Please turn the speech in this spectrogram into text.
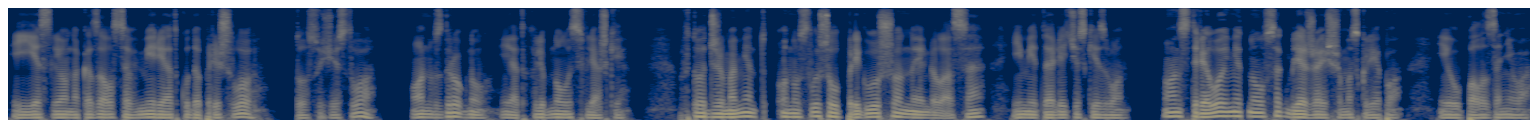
и если он оказался в мире, откуда пришло, то существо... Он вздрогнул и отхлебнул из фляжки. В тот же момент он услышал приглушенные голоса и металлический звон. Он стрелой метнулся к ближайшему склепу и упал за него.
